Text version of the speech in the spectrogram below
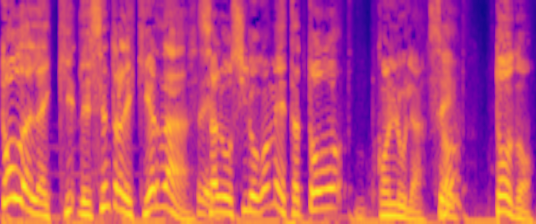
Toda la del centro a la izquierda, Sí. salvo Ciro Gómez, está todo con Lula. Sí. ¿no? Todo.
